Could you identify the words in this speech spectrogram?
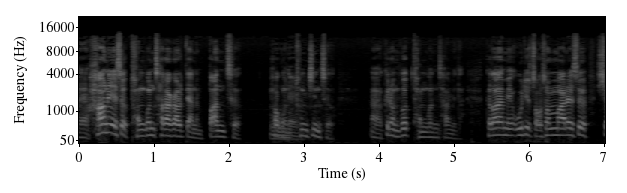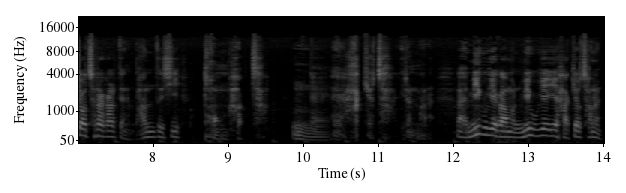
에, 한에서 통근차라고 할 때는 빤처 혹은 네. 퉁친처. 아, 그럼 그 통근차입니다. 그 다음에 우리 조선말에서 시오차라고 할 때는 반드시 통학차, 음, 네. 에, 학교차 이런 말을. 아, 미국에 가면 미국의 이 학교차는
